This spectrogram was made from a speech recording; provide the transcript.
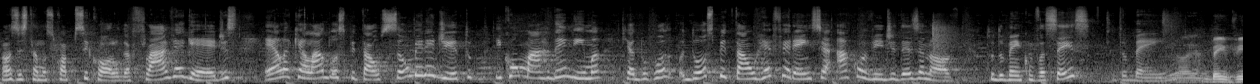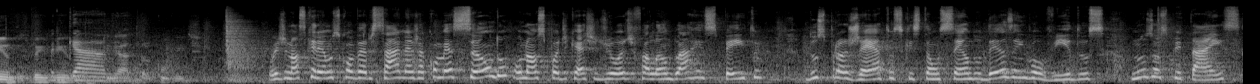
Nós estamos com a psicóloga Flávia Guedes, ela que é lá do Hospital São Benedito, e com Marden Lima, que é do, do Hospital Referência à Covid-19. Tudo bem com vocês? Tudo bem. Bem-vindos, bem-vindos. Obrigada. Obrigado pelo convite. Hoje nós queremos conversar, né, já começando o nosso podcast de hoje falando a respeito dos projetos que estão sendo desenvolvidos nos hospitais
